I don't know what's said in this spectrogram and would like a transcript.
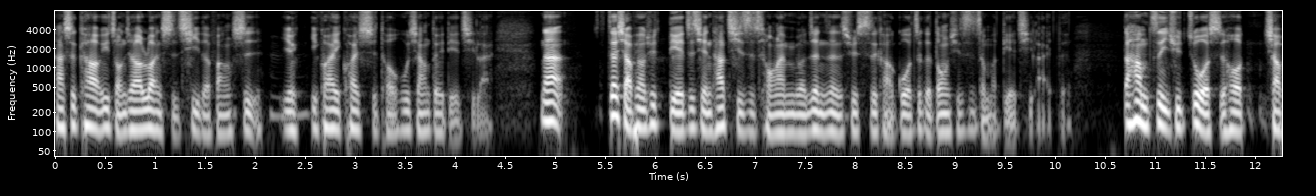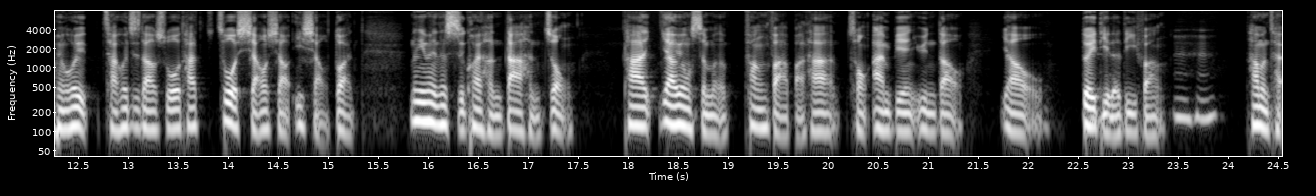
它是靠一种叫乱石器的方式，一一块一块石头互相堆叠起来。那在小朋友去叠之前，他其实从来没有认真的去思考过这个东西是怎么叠起来的。当他们自己去做的时候，小朋友会才会知道说，他做小小一小段，那因为那石块很大很重，他要用什么方法把它从岸边运到要堆叠的地方？嗯哼，他们才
